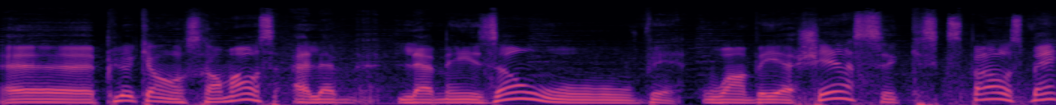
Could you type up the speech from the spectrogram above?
Euh, puis là, quand on se ramasse à la, maison ou, ou en VHS, qu'est-ce qui se passe? Ben,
